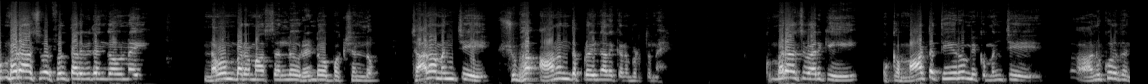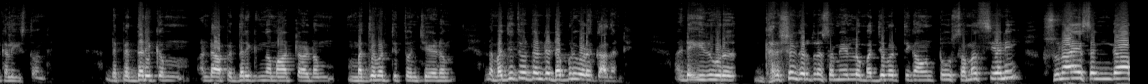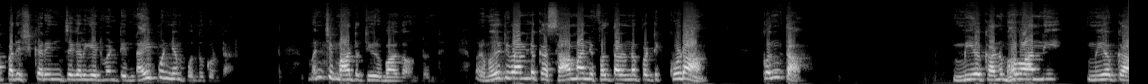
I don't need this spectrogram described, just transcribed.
కుంభరాశి వారి ఫలితాలు విధంగా ఉన్నాయి. నవంబర్ మాసంలో రెండవ పక్షంలో చాలా మంచి శుభ ఆనంద ప్రయోజనాలు కనబడుతున్నాయి. కుంభరాశి వారికి ఒక మాట తీరు మీకు మంచి అనుకూలతను కలిగిస్తుంది. అంటే పెద్దరికం అంటే ఆ పెద్దరికంగా మాట్లాడడం మధ్యవర్తిత్వం చేయడం అంటే మధ్యవర్తి అంటే డబ్బులు ఇవ్వడం కాదండి. అంటే ఇరువురు ఘర్షణ జరుగుతున్న సమయంలో మధ్యవర్తిగా ఉంటూ సమస్యని సునాయాసంగా పరిష్కరించగలిగేటువంటి నైపుణ్యం పొందుకుంటారు. మంచి మాట తీరు బాగా ఉంటుంది. మరి మొదటి వారంలో ఒక సామాన్య ఫలితాలు ఉన్నప్పటికీ కూడా కొంత మీ యొక్క అనుభవాన్ని మీ యొక్క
